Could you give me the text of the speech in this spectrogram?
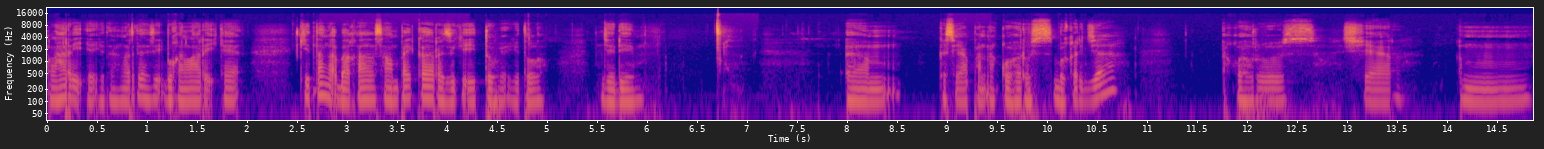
lari ya gitu. Ngerti sih? Bukan lari kayak kita nggak bakal sampai ke rezeki itu kayak gitu loh. Jadi um, kesiapan aku harus bekerja aku harus share um,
